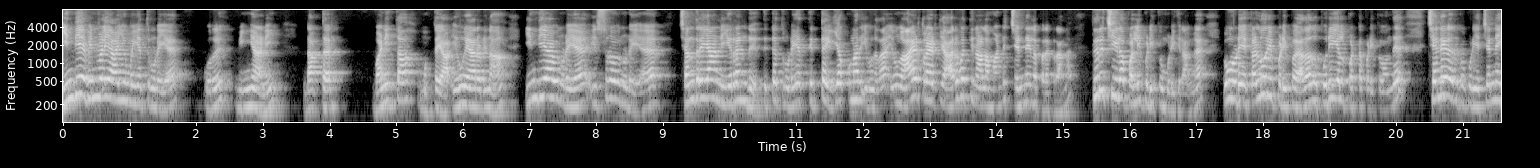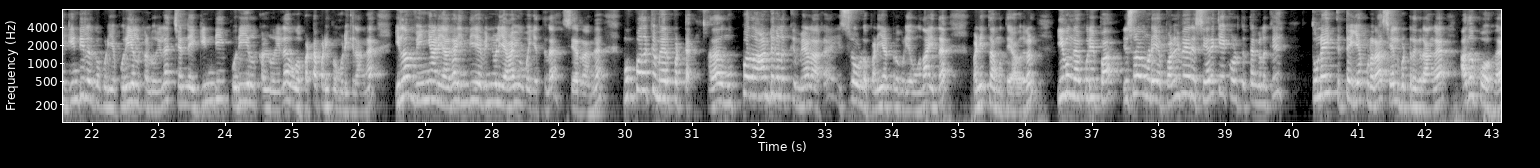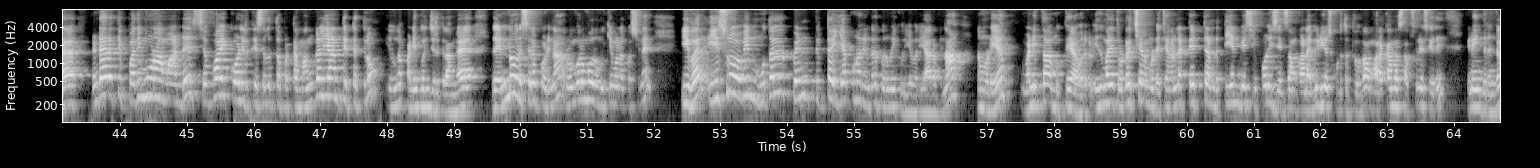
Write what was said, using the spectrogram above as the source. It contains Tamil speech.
இந்திய விண்வெளி ஆய்வு மையத்தினுடைய ஒரு விஞ்ஞானி டாக்டர் வனிதா முத்தையா இவங்க யார் அப்படின்னா இந்தியாவினுடைய இஸ்ரோவினுடைய சந்திரயான் இரண்டு திட்டத்தினுடைய திட்ட இயக்குனர் இவங்க தான் இவங்க ஆயிரத்தி தொள்ளாயிரத்தி அறுபத்தி நாலாம் ஆண்டு சென்னையில் பிறக்கிறாங்க. திருச்சியில் பள்ளி படிப்பு முடிக்கிறாங்க. இவங்களுடைய கல்லூரி படிப்பு அதாவது பொறியியல் பட்ட படிப்பு வந்து சென்னையில் இருக்கக்கூடிய சென்னை கிண்டியில் இருக்கக்கூடிய பொறியியல் கல்லூரியில் சென்னை கிண்டி பொறியியல் கல்லூரியில் அவங்க பட்டப்படிப்பு முடிக்கிறாங்க. இளம் விஞ்ஞானியாக இந்திய விண்வெளி ஆய்வு மையத்தில் சேர்றாங்க. முப்பதுக்கு மேற்பட்ட அதாவது முப்பது ஆண்டுகளுக்கு மேலாக இஸ்ரோவில் பணியாற்றக்கூடியவங்க தான் இந்த வனிதா முத்தையா அவர்கள். இவங்க குறிப்பாக இஸ்ரோவினுடைய பல்வேறு செயற்கைக்கோள் திட்டங்களுக்கு துணை திட்ட இயக்குனராக செயல்பட்டு இருக்கிறாங்க அது போக ரெண்டாயிரத்தி பதிமூணாம் ஆண்டு செவ்வாய் கோளிற்கு செலுத்தப்பட்ட மங்கள்யான் திட்டத்திலும் இவங்க பணிபுரிஞ்சிருக்கிறாங்க. இதுல என்ன ஒரு சிறப்பு அப்படின்னா ரொம்ப ரொம்ப ஒரு முக்கியமான கொஸ்டின் இவர் இஸ்ரோவின் முதல் பெண் திட்ட இயக்குனர் என்ற பெருமைக்குரியவர் யார் அப்படின்னா நம்முடைய வனிதா முத்தையா அவர்கள். இது மாதிரி தொடர்ச்சியாக நம்மளுடைய சேனல்ல டெட் அண்ட் டிஎன்பிஎஸ்சி போலீஸ் எக்ஸாம்க்கான வீடியோஸ் கொடுத்துட்டு இருக்கிறோம். மறக்காம சப்ஸ்கிரைப் செய்து இணைந்திருங்கள்.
